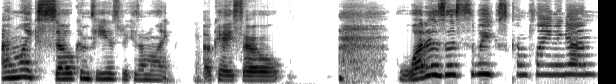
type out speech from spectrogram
I'm like so confused because I'm like, okay, so what is this week's complaint again?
